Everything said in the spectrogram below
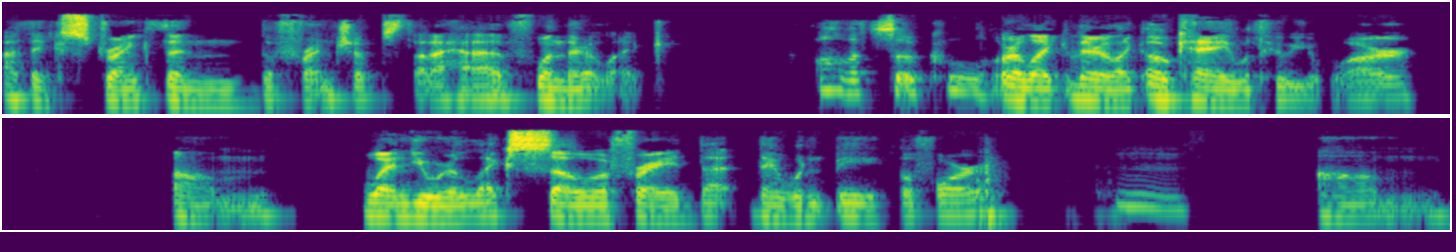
i think strengthen the friendships that i have when they're like oh that's so cool. Or like they're like okay with who you are um when you were like so afraid that they wouldn't be before. Mm. um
